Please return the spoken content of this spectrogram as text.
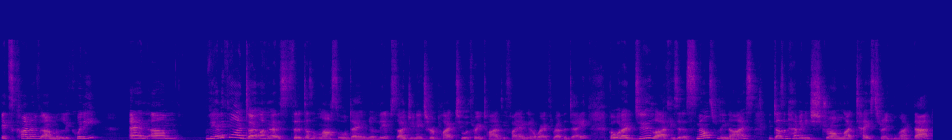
It's kind of um, liquidy and um, the only thing I don't like about this is that it doesn't last all day on your lips. I do need to apply it two or three times if I am going to wear it throughout the day. But what I do like is that it smells really nice. It doesn't have any strong like taste or anything like that.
